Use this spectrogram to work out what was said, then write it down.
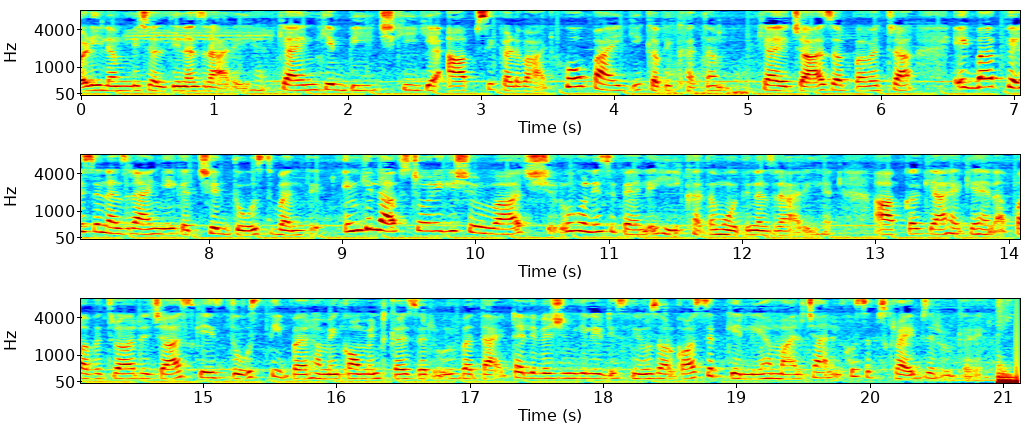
बड़ी लंबी चलती नज़र आ रही है। क्या इनके बीच की ये आपसी कड़वाट हो पाएगी कभी खत्म? क्या एजाज और पवित्रा एक बार फिर से नज़र आएँगे एक अच्छे दोस्त बनते? इनकी लव स्टोरी की शुरुआत शुरू होने से पहले ही खत्म होती नज़र आ रही है। आपका क्या है कहना? पवित्रा और एजाज के इस दोस्ती पर हमें कॉमेंट कर ज़रूर बताए। टेलीविज़न की लेटेस्ट न्यूज़ और गॉसिप के लिए हमारे चैनल को सब्सक्राइब ज़रूर करें।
